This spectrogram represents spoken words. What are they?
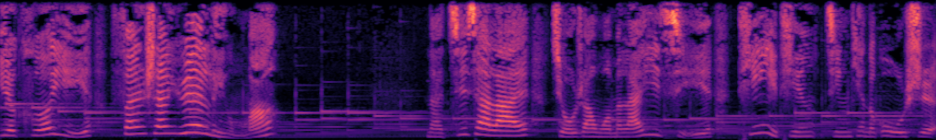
也可以翻山越岭吗？那接下来就让我们来一起听一听今天的故事，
